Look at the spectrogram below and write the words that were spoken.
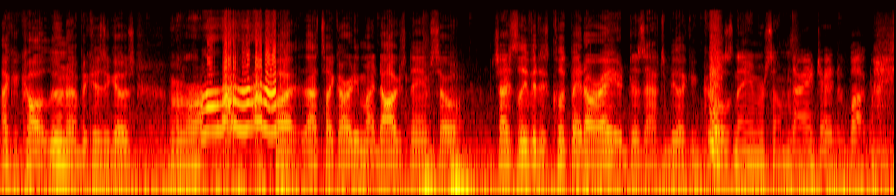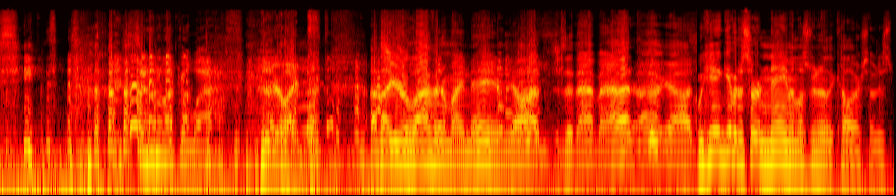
I could call it Luna because it goes. But that's like already my dog's name. So should I just leave it as clickbait R8 or does it have to be like a girl's name or something? Sorry, I tried to block my seat. sounded like a laugh. You're like, I thought you were laughing at my name. God, is it that bad? Oh God. We can't give it a certain name unless we know the color. So just,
